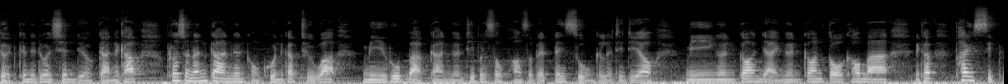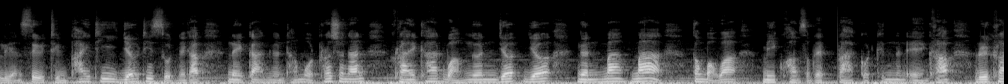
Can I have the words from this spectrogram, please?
เกิดขึ้นได้ด้วยเช่นเดียวกันนะครับ เพราะฉะนั้นการเงินของคุณนะครับถือว่ามีรูปแบบการเงินที่ประสบความสำเร็จได้สูงกันเลยทีเดียว มีเงินก้อนใหญ่เงินก้อนโตเข้ามานะครับไพ่สิบเหรียญสื่อถึงไพ่ที่เยอะที่สุดนะครับในการเงินทั้งหมด เพราะฉะนั้นใครคาดหวังเงินเยอะๆเงินมากๆ ต้องบอกว่ามีความสำเร็จปรากฏขึ้นนั่นเองครับหรือใคร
